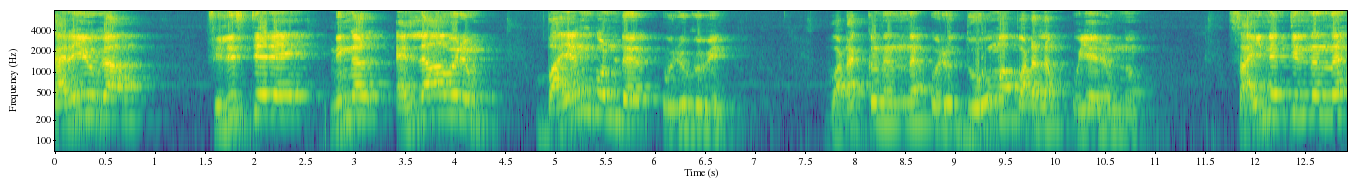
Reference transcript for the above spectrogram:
കരയുക. ഫിലിസ്ത്യരെ നിങ്ങൾ എല്ലാവരും ഭയം കൊണ്ട് ഉരുകുവിൻ. വടക്കു നിന്ന് ഒരു ധൂമപടലം ഉയരുന്നു. സൈന്യത്തിൽ നിന്ന്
